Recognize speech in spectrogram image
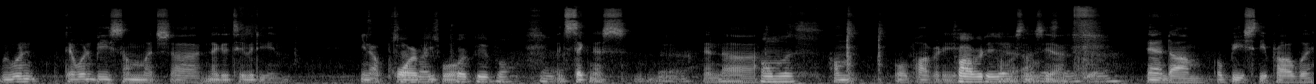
we wouldn't there wouldn't be so much uh, negativity and you know poor people Poor people. Yeah. and sickness yeah. and uh, Homeless. home well poverty Poverty. Yeah. homelessness, yeah. homelessness, yeah. and um, obesity probably.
